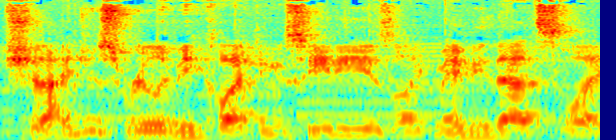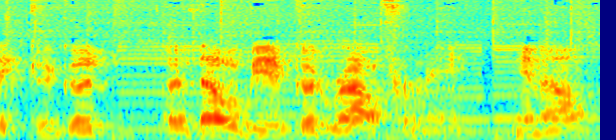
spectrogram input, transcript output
should I just really be collecting CDs? Like maybe that's like a good uh, that would be a good route for me, you know.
